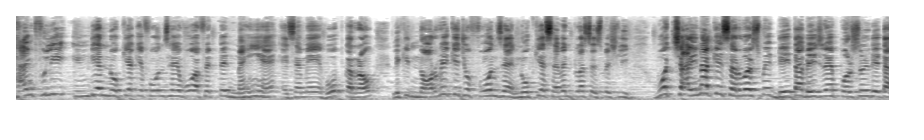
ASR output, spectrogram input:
थैंकफुली इंडियन नोकिया के फोन्स हैं, वो अफेक्टेड नहीं है, ऐसे में होप कर रहा हूँ। लेकिन नॉर्वे के जो फोन्स हैं नोकिया सेवन प्लस स्पेशली वो चाइना के सर्वर्स में डेटा भेज रहे हैं पर्सनल डेटा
